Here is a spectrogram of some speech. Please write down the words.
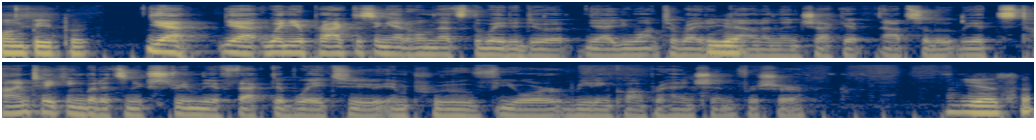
on paper. Yeah, yeah. When you're practicing at home, that's the way to do it. Yeah, you want to write it Yeah. down and then check it. Absolutely. It's time taking, but it's an extremely effective way to improve your reading comprehension for sure. Yes, sir.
